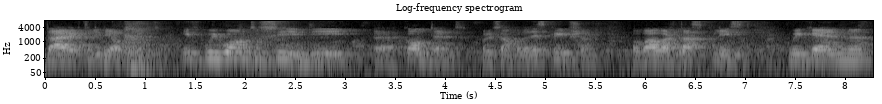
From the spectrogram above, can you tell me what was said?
directly the object. If we want to see the uh, content, for example, the description of our task list, we can uh,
